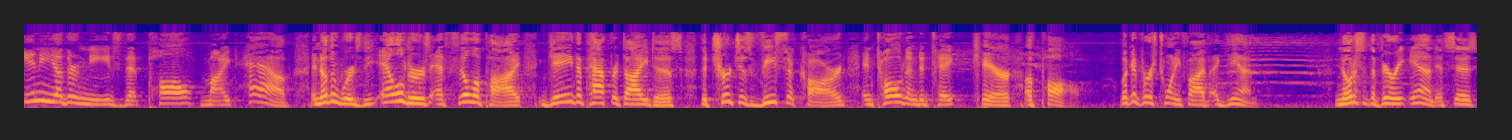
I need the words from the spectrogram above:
any other needs that Paul might have. In other words, the elders at Philippi gave Epaphroditus the church's visa card and told him to take care of Paul. Look at verse 25 again. Notice at the very end it says,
